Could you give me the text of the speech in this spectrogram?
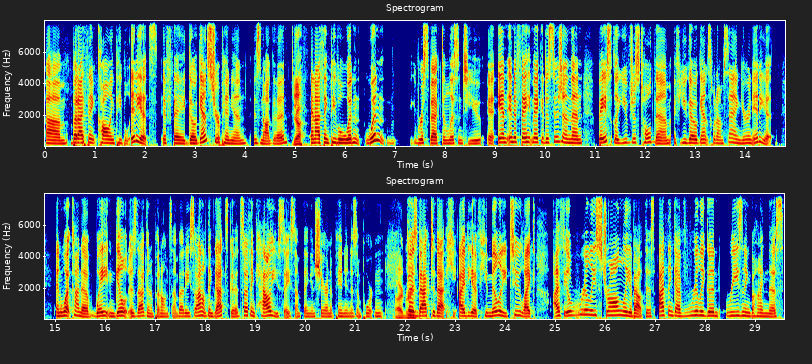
Um, but I think calling people idiots if they go against your opinion is not good. Yeah. And I think people wouldn't wouldn't respect and listen to you. And and if they make a decision, then basically you've just told them if you go against what I'm saying, you're an idiot. And what kind of weight and guilt is that going to put on somebody? So I don't think that's good. So I think how you say something and share an opinion is important. I agree. Goes back to that hu- idea of humility too. Like I feel really strongly about this. I think I have really good reasoning behind this,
